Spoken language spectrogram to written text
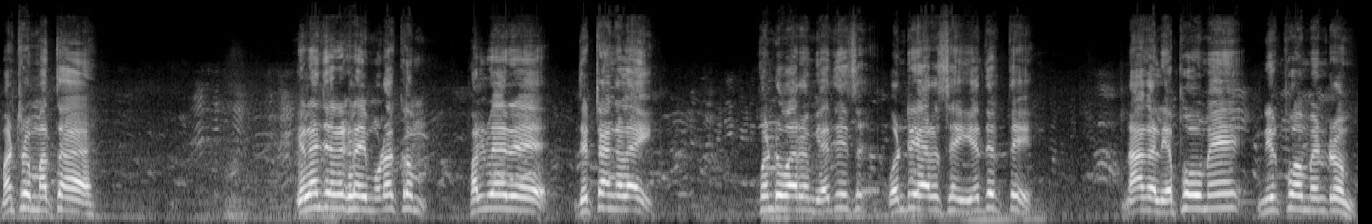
மற்றும் மற்ற இளைஞர்களை முடக்கும் பல்வேறு திட்டங்களை கொண்டு வரும் எதிர் ஒன்றிய அரசை எதிர்த்து நாங்கள் எப்பவுமே நிற்போம் என்றும்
